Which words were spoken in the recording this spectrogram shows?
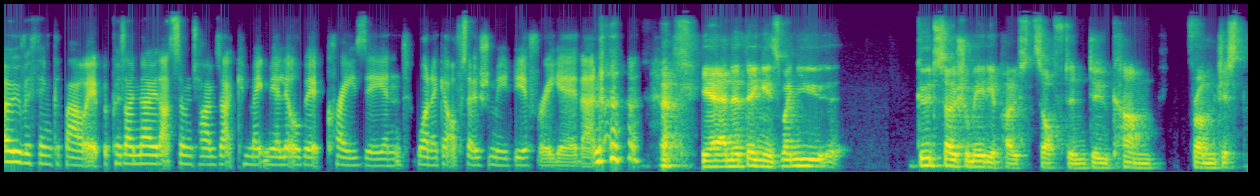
overthink about it because I know that sometimes that can make me a little bit crazy and want to get off social media for a year then. yeah, and the thing is when you good social media posts often do come from just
